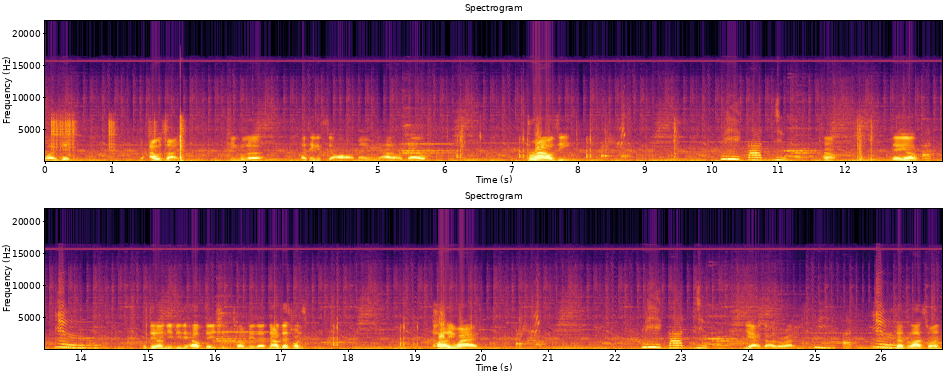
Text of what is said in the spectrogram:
Was it? I was right. Kingler. I think it's the R maybe. I don't know. Drowzee. Oh. There you go. Well, dude, I needed your help there. You should have told me that. Now this one's Poliwag. Yeah, I got it right. Is that the last one?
